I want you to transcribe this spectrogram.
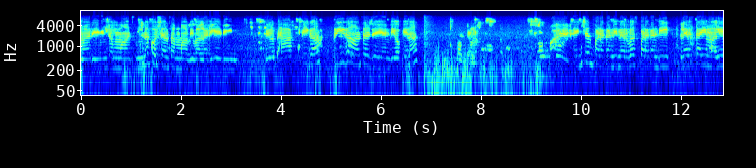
మరి ఏంటమ్మా? చిన్న క్వశ్చన్స్ అమ్మా అవి వాళ్ళు అడిగేది. మీరు హ్యాపీగా ఫ్రీగా ఆన్సర్ చేయండి ఓకేనా ఓకే టెన్షన్ పడకండి నర్వస్ పడకండి లెఫ్ట్ అయ్యి మళ్ళీ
